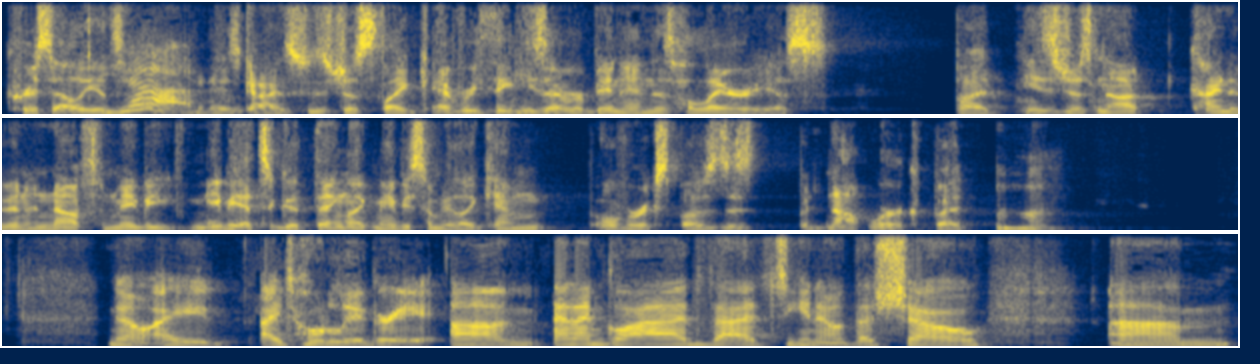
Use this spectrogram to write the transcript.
Chris Elliott's yeah. one of those guys who's just like everything he's ever been in is hilarious, but he's just not kind of in enough. And maybe maybe that's a good thing. Like maybe somebody like him overexposed is, would not work, but. Mm-hmm no, I I totally agree. Um, and I'm glad that you know the show, um,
